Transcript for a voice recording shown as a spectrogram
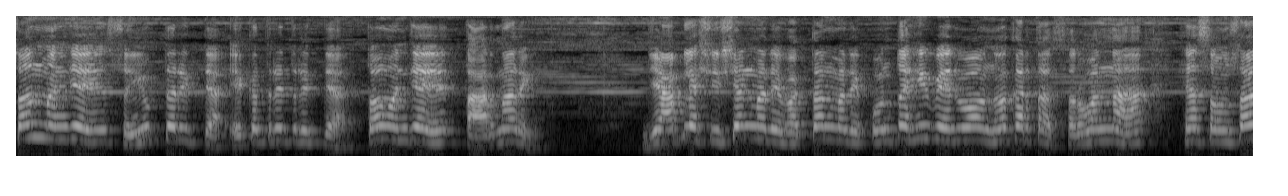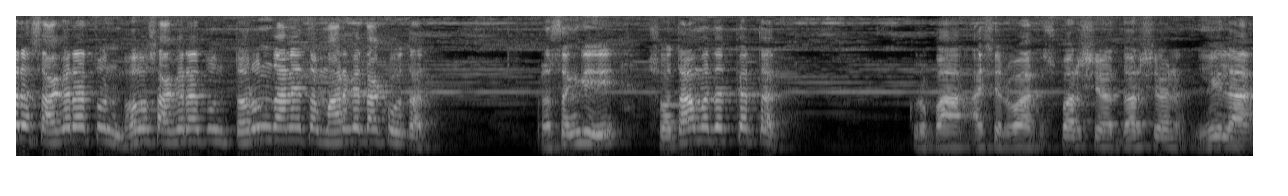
सण म्हणजे संयुक्तरित्या एकत्रितरित्या तो म्हणजे तारणारे. जे आपल्या शिष्यांमध्ये भक्तांमध्ये कोणताही भेदभाव न करता सर्वांना ह्या संसार सागरातून भवसागरातून तरुण जाण्याचा मार्ग दाखवतात. प्रसंगी स्वतः मदत करतात. कृपा आशीर्वाद स्पर्श दर्शन लीला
